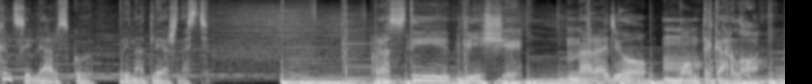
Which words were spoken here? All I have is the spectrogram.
канцелярскую принадлежность. Простые вещи. На радио Монте-Карло.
